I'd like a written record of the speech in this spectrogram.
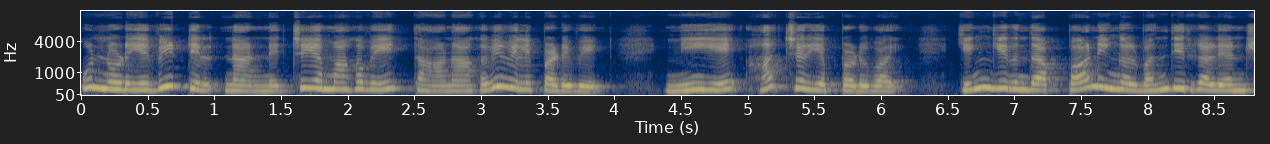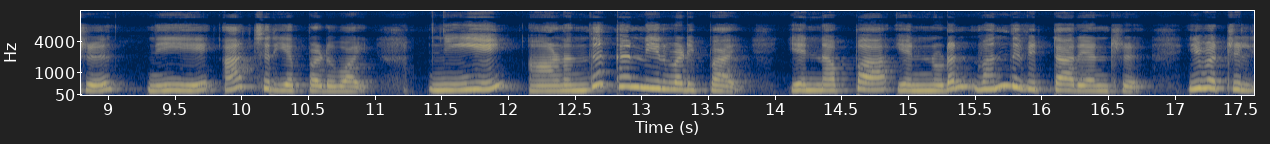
உன்னுடைய வீட்டில் நான் நிச்சயமாகவே தானாகவே வெளிப்படுவேன். நீயே ஆச்சரியப்படுவாய். எங்கிருந்து அப்பா நீங்கள் வந்தீர்கள் என்று நீயே ஆச்சரியப்படுவாய். நீயே ஆனந்த கண்ணீர் வடிப்பாய். என் அப்பா என்னுடன் வந்து விட்டார் என்று. இவற்றில்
